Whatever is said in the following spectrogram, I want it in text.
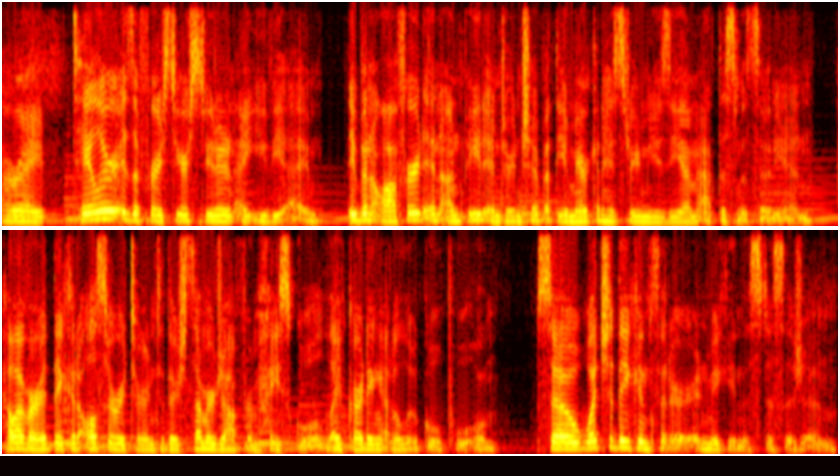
All right. Taylor is a first year student at UVA. They've been offered an unpaid internship at the American History Museum at the Smithsonian. However, they could also return to their summer job from high school, lifeguarding at a local pool. So, what should they consider in making this decision?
